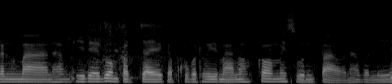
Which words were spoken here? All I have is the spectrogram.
กันมานะครับ ที่ได้ร่วมปัจจัยกับครูปทุยมาเนาะก็ไม่สูญเปล่านะครับวันนี้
